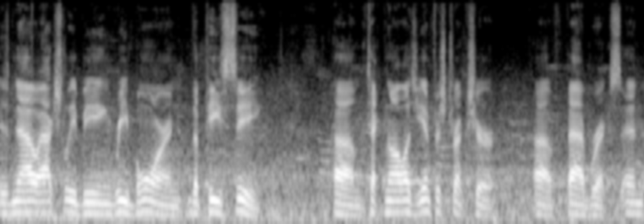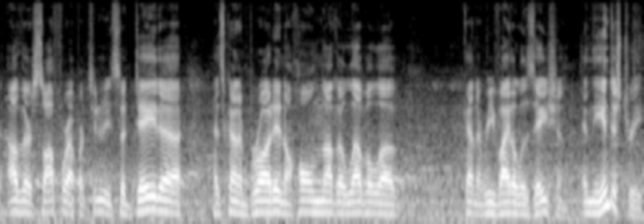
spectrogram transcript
is now actually being reborn, the PC, um, technology infrastructure, uh, fabrics, and other software opportunities. So data has kind of brought in a whole nother level of kind of revitalization in the industry,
